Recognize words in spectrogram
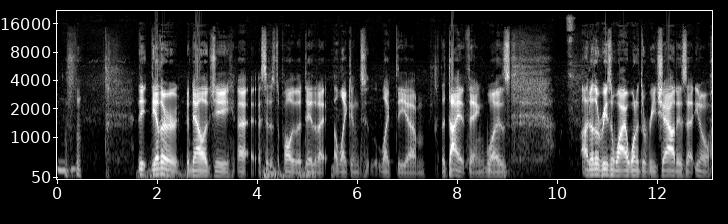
The the other analogy uh, I said this to Paul the other day that I likened like the um, the diet thing was another reason why I wanted to reach out is that you know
